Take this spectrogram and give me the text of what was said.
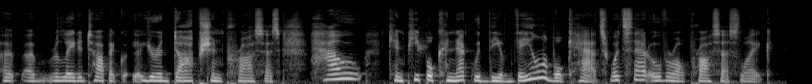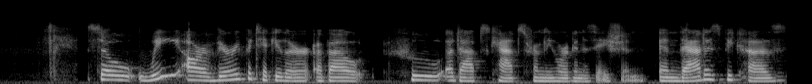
a, a, related topic, your adoption process. How can people connect with the available cats? What's that overall process like? So we are very particular about who adopts cats from the organization, and that is because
